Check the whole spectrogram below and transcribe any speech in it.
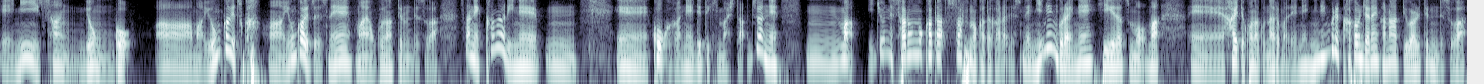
えー、2、3、4、5、あ、まあ4ヶ月か。あ4ヶ月ですね。まあ行ってるんですが。さあね、かなりね、うん、えー、効果がね、出てきました。じゃあね、うん、まあ一応ね、サロンの方、スタッフの方からですね、2年ぐらいね、髭脱毛、まあ、えー、生えてこなくなるまでね、2年ぐらいかかるんじゃないかなって言われてるんですが、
